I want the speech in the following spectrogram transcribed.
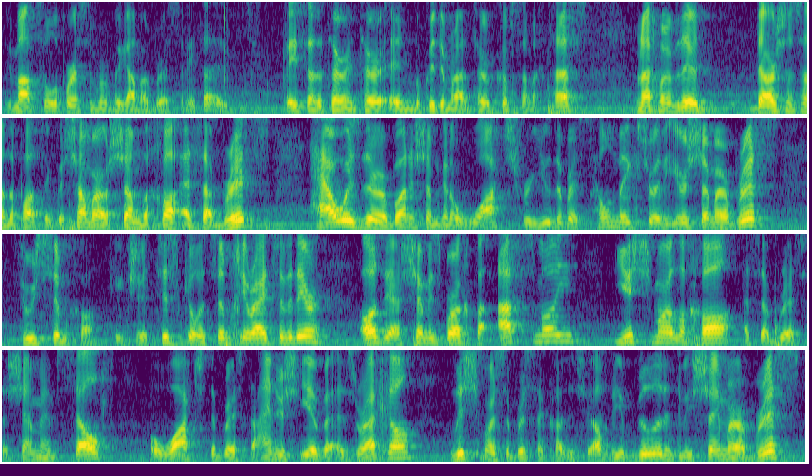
He's matzel a person from pagama bris, and he thought based on the Torah in, Torah, in Likutei Moharan Torah Kuf Samach over there Darshan on the pasuk. V'shamar Hashem lecha esa bris. How is the Rabban Hashem going to watch for you the bris? He'll make sure that you're Shemar bris through simcha. Tiskel Simchi writes over there. Ozi Hashem is baruch ba'atzmai yishmar lecha esa bris. Hashem Himself will watch the bris. The Hainu Shia be'ezrecha lishmar esa bris hakadosh. You have the ability to be Shemar bris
